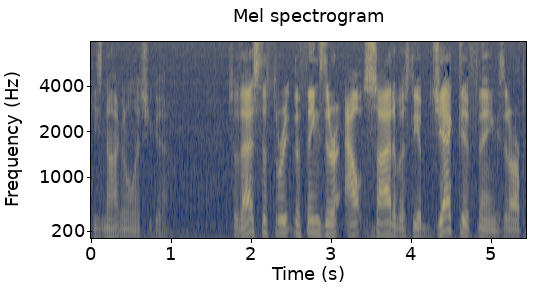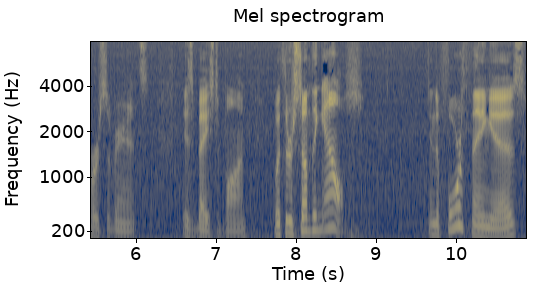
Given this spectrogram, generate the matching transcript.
He's not going to let you go. So that's the three the things that are outside of us, the objective things that our perseverance is based upon. But there's something else. And the fourth thing is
